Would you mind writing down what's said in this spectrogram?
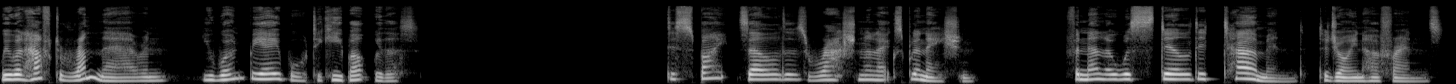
We will have to run there, and you won't be able to keep up with us. Despite Zelda's rational explanation, Fenella was still determined to join her friends.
